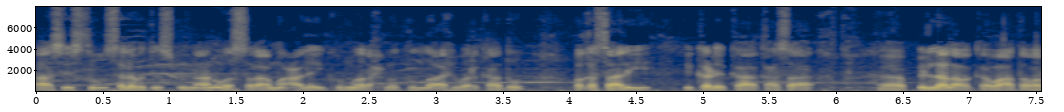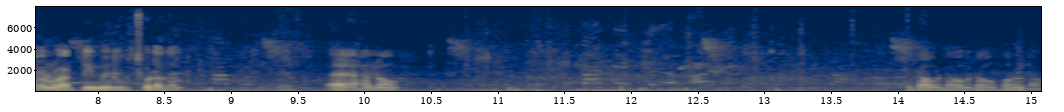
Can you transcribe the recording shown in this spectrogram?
ఆశిస్తూ సెలవు తీసుకున్నాను అస్సలం అలైకుం వరహమతుల్లాహి వరకాతు ఒకసారి ఇక్కడ యొక్క కాస ఆ, పిల్లల యొక్క వాతావరణం వాటిని మీరు చూడగలరు ఏ హన్నో उठाओ उठाओ उठाओ ऊपर उठाओ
